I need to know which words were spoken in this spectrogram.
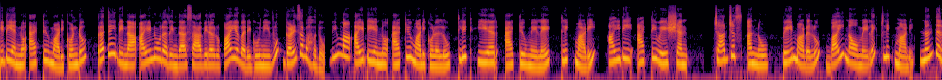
ಐಡಿಯನ್ನು ಆಕ್ಟಿವ್ ಮಾಡಿಕೊಂಡು ಪ್ರತಿದಿನ ಐನೂರರಿಂದ ಸಾವಿರ ರೂಪಾಯಿವರೆಗೂ ನೀವು ಗಳಿಸಬಹುದು. ನಿಮ್ಮ ಐಡಿಯನ್ನು ಆಕ್ಟಿವ್ ಮಾಡಿಕೊಳ್ಳಲು ಕ್ಲಿಕ್ ಹಿಯರ್ ಆಕ್ಟಿವ್ ಮೇಲೆ ಕ್ಲಿಕ್ ಮಾಡಿ ಐಡಿ ಆಕ್ಟಿವೇಶನ್ ಚಾರ್ಜಸ್ ಅನ್ನು ಪೇ ಮಾಡಲು ಬೈ ನೌ ಮೇಲೆ ಕ್ಲಿಕ್ ಮಾಡಿ. ನಂತರ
